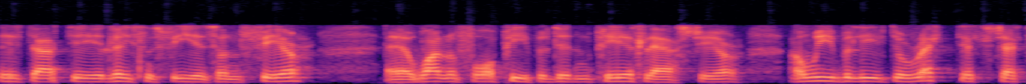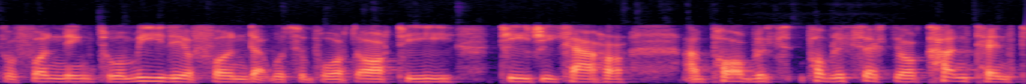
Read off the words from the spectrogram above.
is that the licence fee is unfair. Uh, one of four people didn't pay it last year, and we believe direct exchequer funding to a media fund that would support RTE, TG Ceathair, and public public sector content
